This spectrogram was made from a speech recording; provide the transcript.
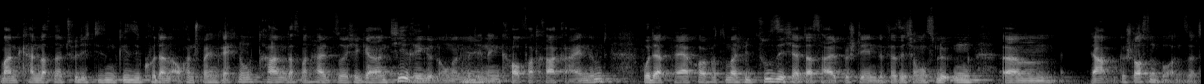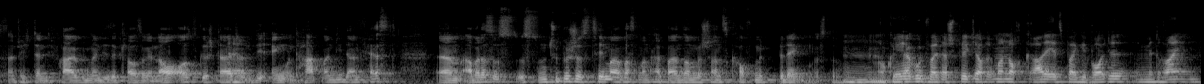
man kann das natürlich diesem Risiko dann auch entsprechend Rechnung tragen, dass man halt solche Garantieregelungen mit mhm. in den Kaufvertrag reinnimmt, wo der Verkäufer zum Beispiel zusichert, dass halt bestehende Versicherungslücken ähm, ja, geschlossen worden sind. Das ist natürlich dann die Frage, wie man diese Klausel genau ausgestaltet ja. und wie eng und hart man die dann fest. Ähm, aber das ist, ist, ein typisches Thema, was man halt bei einem Bestandskauf mit bedenken müsste. Mhm, okay, ja gut, weil das spielt ja auch immer noch gerade jetzt bei Gebäude mit rein,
